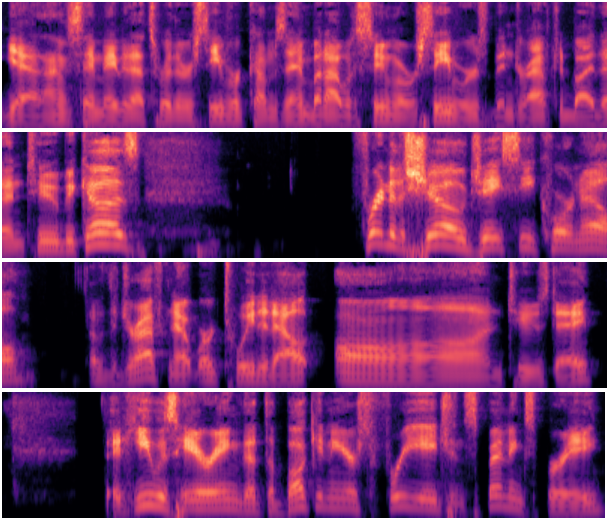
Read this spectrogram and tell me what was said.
yeah i'm say maybe that's where the receiver comes in but i would assume a receiver's been drafted by then too because friend of the show jc cornell of the draft network tweeted out on tuesday that he was hearing that the buccaneers free agent spending spree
